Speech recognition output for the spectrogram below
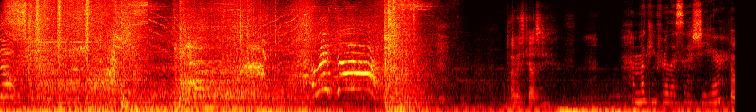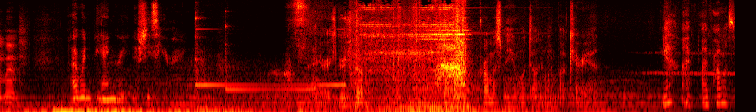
No! Alyssa! Hi, Miss Cassidy. I'm looking for Alyssa. Is she here? No, ma'am. I wouldn't be angry if she's here. Promise me you won't tell anyone about Carrie Ann. Yeah, I, I promise.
